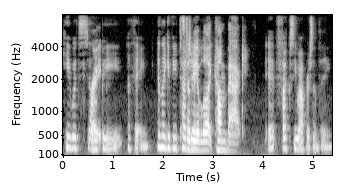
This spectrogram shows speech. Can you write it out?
He would still Right. be a thing. And like if you touch Still it, be able to like come back. It fucks you up or something.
